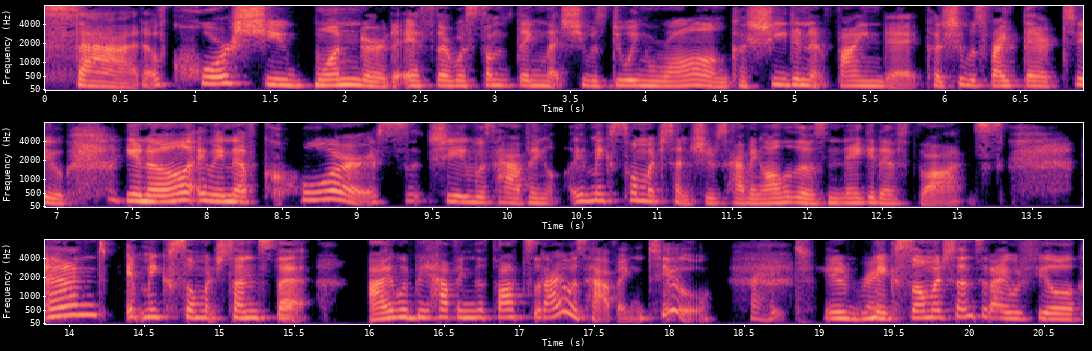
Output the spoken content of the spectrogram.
sad. Of course, she wondered if there was something that she was doing wrong because she didn't find it because she was right there too. You know, I mean, of course, she was having it makes so much sense. She was having all of those negative thoughts. And it makes so much sense that I would be having the thoughts that I was having too. Right. It right. makes so much sense that I would feel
